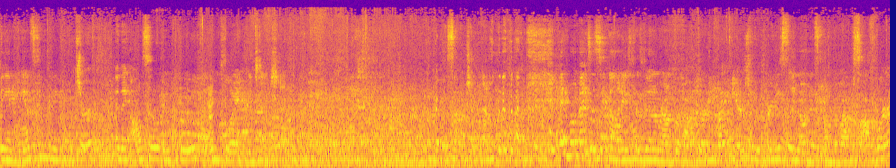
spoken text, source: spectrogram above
they enhance company culture, and they also improve employee retention. Got the sound check now. and Momentus Technologies has been around for about 35 years. We were previously known as Ungerboeck Software.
